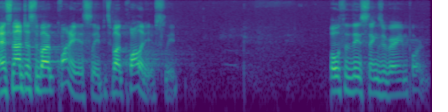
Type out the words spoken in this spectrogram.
And it's not just about quantity of sleep, it's about quality of sleep. Both of these things are very important.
